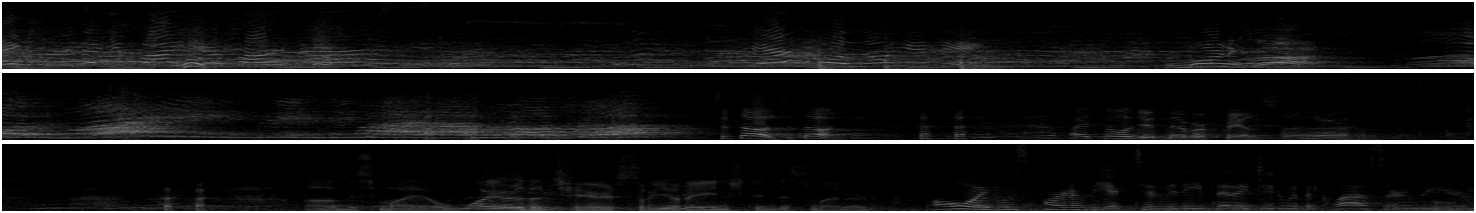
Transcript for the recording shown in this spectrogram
Make sure that you find your partners. Careful, no hitting. Good morning, class. Sit down, sit down. I told you it never fails. Uh, uh, Miss Maya, why are the chairs rearranged in this manner? Oh, it was part of the activity that I did with the class earlier.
